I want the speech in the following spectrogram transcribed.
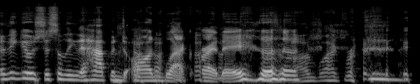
I think it was just something that happened on Black Friday. On Black Friday.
